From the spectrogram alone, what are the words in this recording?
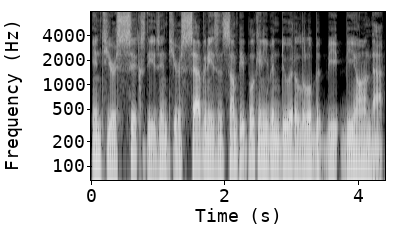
into your 60s, into your 70s, and some people can even do it a little bit be- beyond that.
